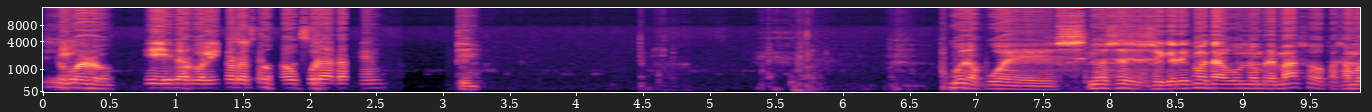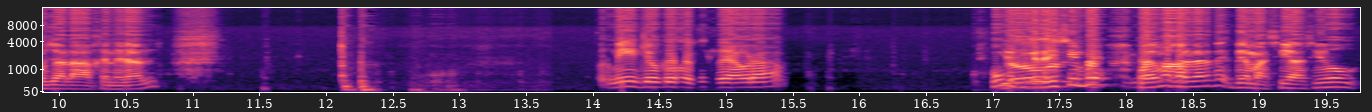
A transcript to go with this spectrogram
Y Sí. bueno, Y de Arbolino. Okura también. Sí. Bueno, pues no sé si queréis comentar algún nombre más o pasamos ya a la general. Por mí, yo que recuerde ahora, Yo- si queréis siempre podemos hablar de, de Masía, ha sido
